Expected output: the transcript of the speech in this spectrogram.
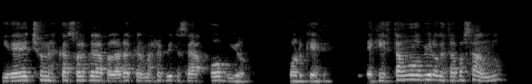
y de hecho no es casual que la palabra que él más repite sea obvio, porque es que es tan obvio lo que está pasando,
